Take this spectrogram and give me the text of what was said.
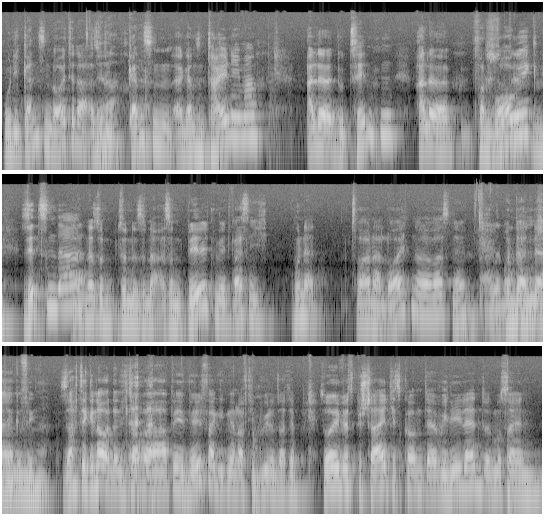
wo die ganzen Leute da, also Ja. die ganzen, äh, ganzen Teilnehmer, alle Dozenten, alle von Warwick Studenten. sitzen da, Ja. ne, so, so, eine, so, eine, so ein Bild mit, weiß nicht, 100, 200 Leuten oder was. Ne? alle machen Und dann ähm, sagte, genau, und dann, ich glaube, HP Wilfer ging dann auf die Bühne und sagte, so, ihr wisst Bescheid, jetzt kommt der Willy Land und muss sein,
